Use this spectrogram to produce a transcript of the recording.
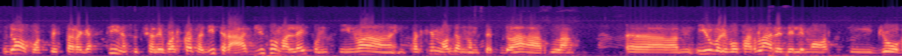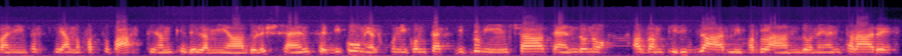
dopo a questa ragazzina succede qualcosa di tragico, ma lei continua in qualche modo a non perdonarla. Uh, io volevo parlare delle morti giovani perché hanno fatto parte anche della mia adolescenza e di come alcuni contesti di provincia tendono a vampirizzarli parlandone, a entrare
